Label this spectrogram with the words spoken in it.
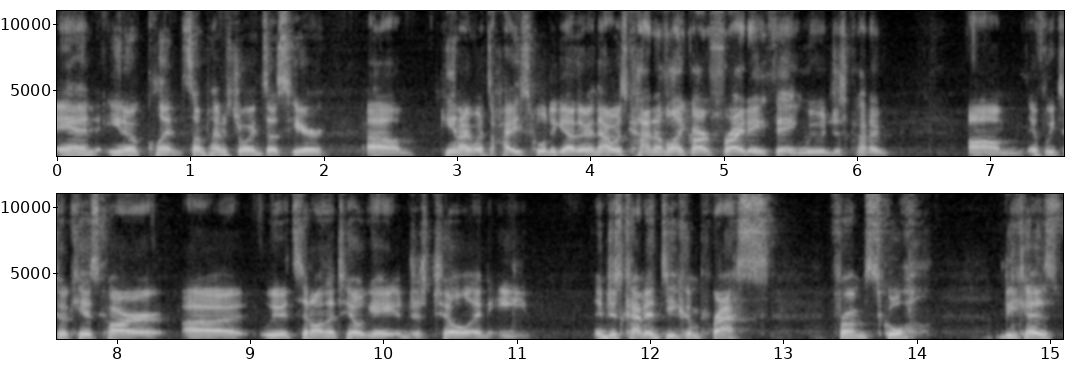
And you know, Clint sometimes joins us here. Um, he and I went to high school together, and that was kind of like our Friday thing. We would just kind of, um, if we took his car, uh, we would sit on the tailgate and just chill and eat, and just kind of decompress from school, because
